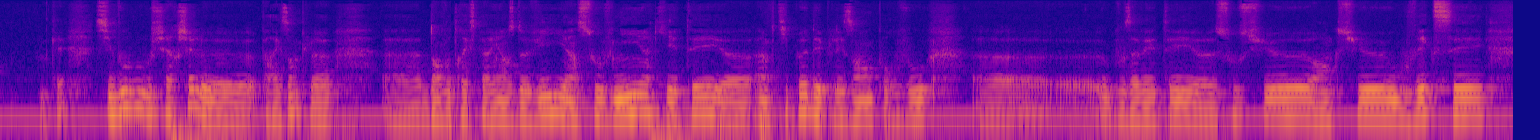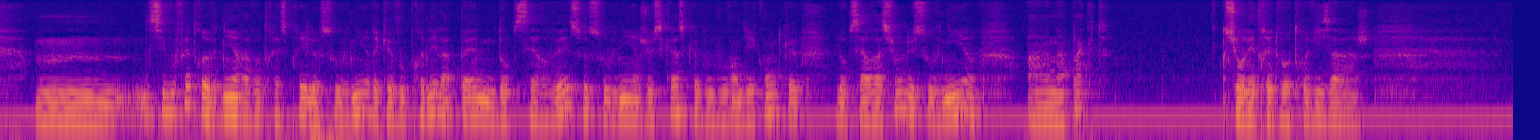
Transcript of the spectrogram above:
Si vous cherchez, le, par exemple, euh, dans votre expérience de vie, un souvenir qui était euh, un petit peu déplaisant pour vous, euh, vous avez été soucieux, anxieux ou vexé, Hum, si vous faites revenir à votre esprit le souvenir et que vous prenez la peine d'observer ce souvenir jusqu'à ce que vous vous rendiez compte que l'observation du souvenir a un impact sur les traits de votre visage,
